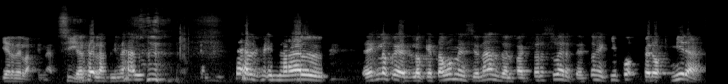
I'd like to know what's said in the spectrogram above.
pierde la final. Pierde la final. Al final, es lo que, lo que estamos mencionando, el factor suerte. Estos equipos, pero mira,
